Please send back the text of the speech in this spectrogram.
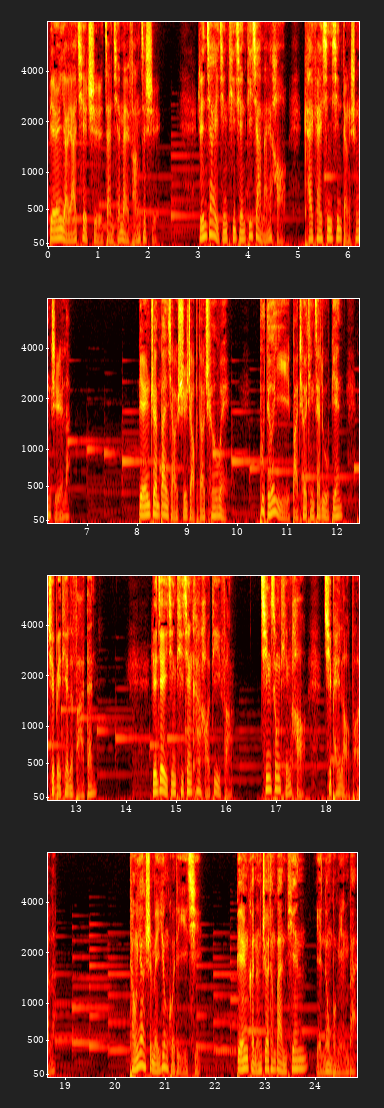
别人咬牙切齿攒钱买房子时，人家已经提前低价买好，开开心心等升值了。别人转半小时找不到车位，不得已把车停在路边，却被贴了罚单。人家已经提前看好地方，轻松停好去陪老婆了。同样是没用过的仪器，别人可能折腾半天也弄不明白，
